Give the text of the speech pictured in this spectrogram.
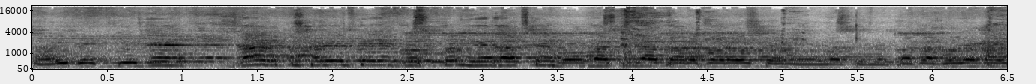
সেই ব্যক্তি যে যার শরীর থেকে গোস্ত নিয়ে যাচ্ছে, মৌমাছিরা, তারপরেও সে মৌমাছির কথা বলে নাই।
